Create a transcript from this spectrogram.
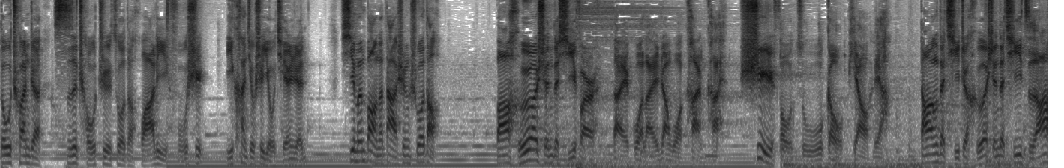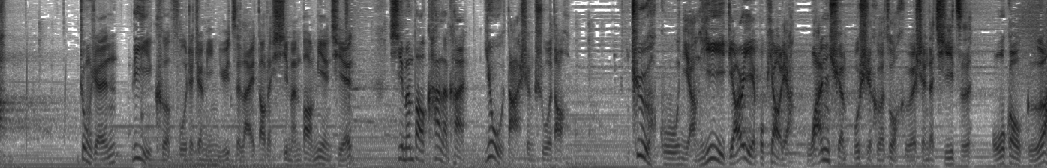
都穿着丝绸制作的华丽服饰，一看就是有钱人。西门豹呢，大声说道：“把河神的媳妇儿带过来，让我看看是否足够漂亮，当得起这河神的妻子啊！”众人立刻扶着这名女子来到了西门豹面前。西门豹看了看，又大声说道。这姑娘一点儿也不漂亮，完全不适合做河神的妻子，不够格。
